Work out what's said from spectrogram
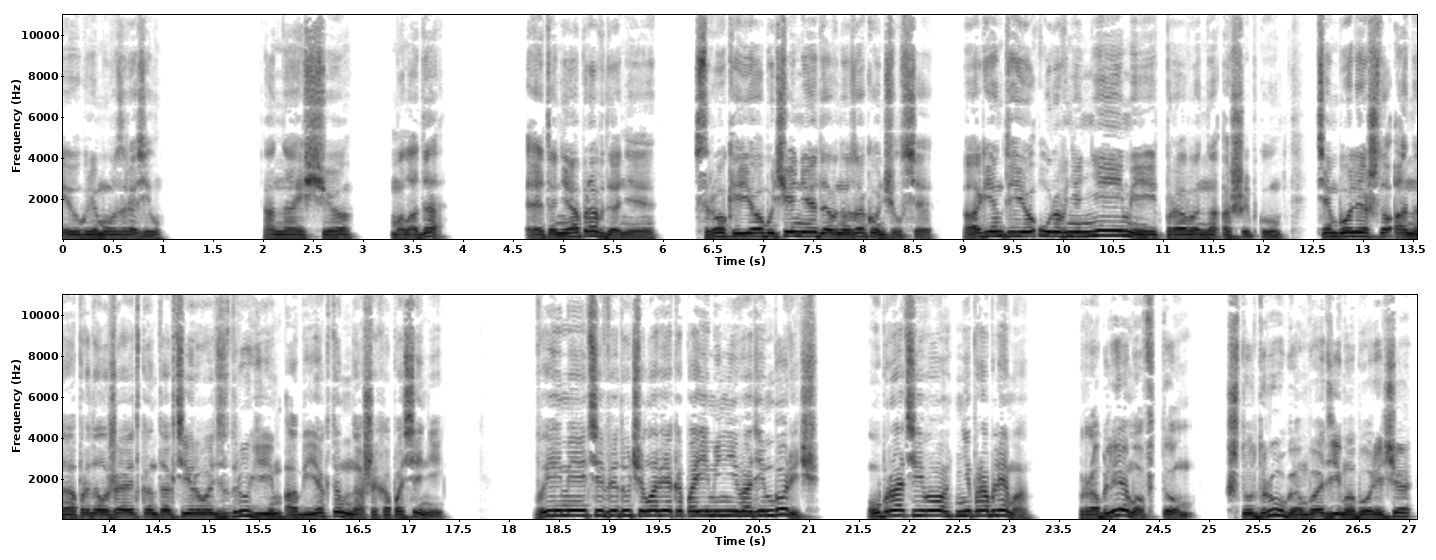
и угрюмо возразил. «Она еще молода». «Это не оправдание. Срок ее обучения давно закончился. Агент ее уровня не имеет права на ошибку, тем более что она продолжает контактировать с другим объектом наших опасений. Вы имеете в виду человека по имени Вадим Борич? Убрать его не проблема. Проблема в том, что другом Вадима Борича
